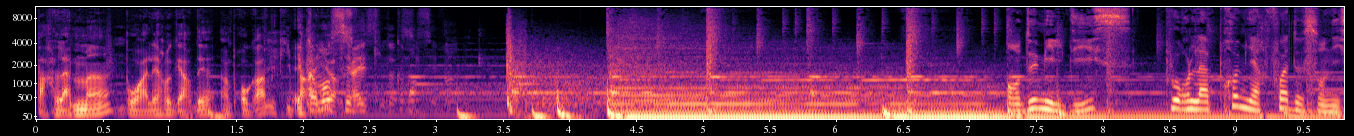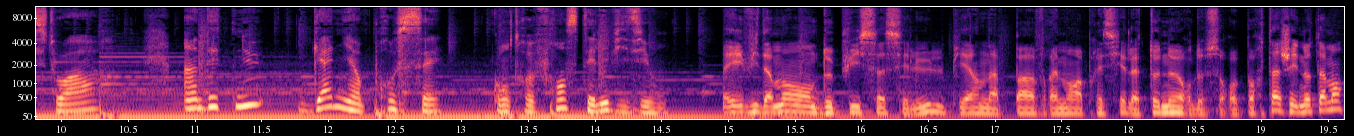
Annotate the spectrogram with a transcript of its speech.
par la main pour aller regarder un programme qui, et par En 2010, pour la première fois de son histoire, un détenu gagne un procès contre France Télévisions. évidemment, depuis sa cellule, Pierre n'a pas vraiment apprécié la teneur de ce reportage, et notamment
